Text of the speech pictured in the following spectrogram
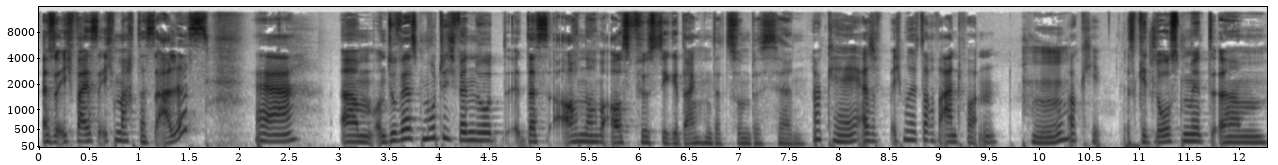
Also ich weiß, ich mache das alles. Ja. Ähm, und du wärst mutig, wenn du das auch noch mal ausführst, die Gedanken dazu ein bisschen. Okay, also ich muss jetzt darauf antworten. Hm. Okay. Es geht los mit ähm,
